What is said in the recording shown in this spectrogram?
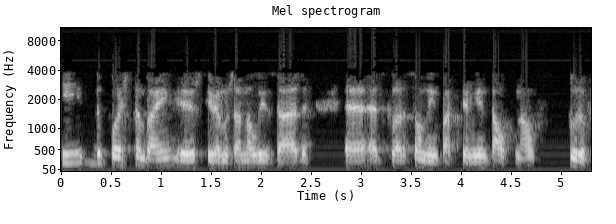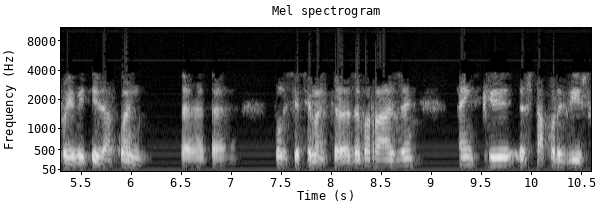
e depois também eh, estivemos a analisar uh, a declaração de impacto ambiental que na altura foi emitida quando da, da, do licenciamento da, barragem, em que está previsto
